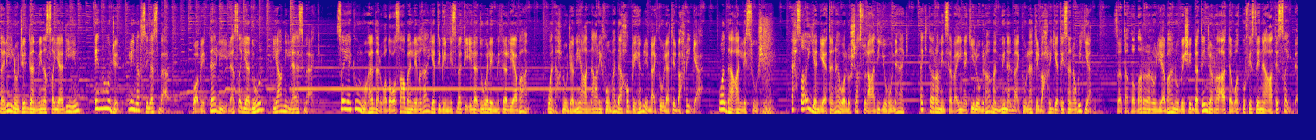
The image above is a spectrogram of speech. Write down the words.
قليل جدا من الصيادين إن وجد لنفس الأسباب. وبالتالي لا صيادون يعني لا أسماك. سيكون هذا الوضع صعبا للغاية بالنسبة إلى دول مثل اليابان. ونحن جميعا نعرف مدى حبهم للمأكولات البحرية. وداعا للسوشي. إحصائيا يتناول الشخص العادي هناك أكثر من 70 كيلوغراما من المأكولات البحرية سنويا. ستتضرر اليابان بشدة جراء توقف صناعة الصيد.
